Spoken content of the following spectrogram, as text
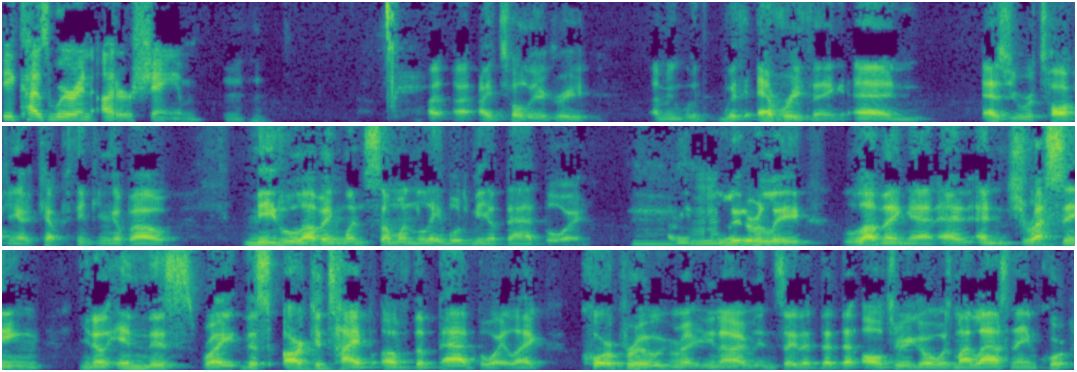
because we're in utter shame. Mm-hmm. I, I, I totally agree. I mean, with with everything, and as you were talking, I kept thinking about me loving when someone labeled me a bad boy. Mm-hmm. I mean, mm-hmm. literally loving it and and dressing, you know, in this right this archetype of the bad boy, like Right? You know, I didn't say that that, that alter ego was my last name. Cor-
